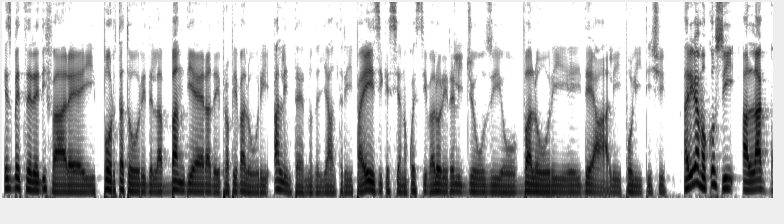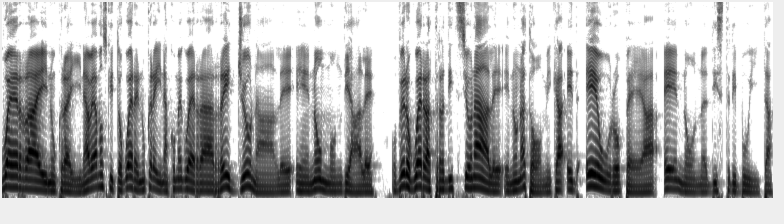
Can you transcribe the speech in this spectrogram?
e smettere di fare i portatori della bandiera dei propri valori all'interno degli altri paesi, che siano questi valori religiosi o valori ideali politici. Arriviamo così alla guerra in Ucraina. Avevamo scritto guerra in Ucraina come guerra regionale e non mondiale, ovvero guerra tradizionale e non atomica ed europea e non distribuita.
